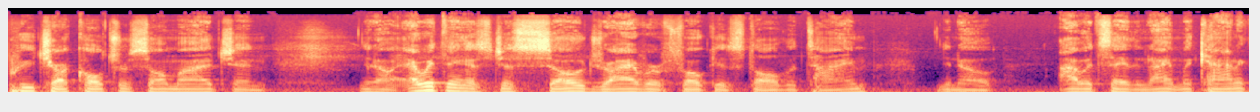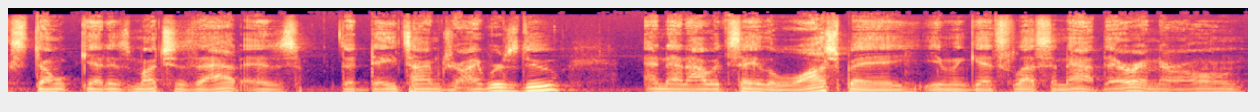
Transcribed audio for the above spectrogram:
preach our culture so much, and you know everything is just so driver focused all the time. You know, I would say the night mechanics don't get as much as that as the daytime drivers do, and then I would say the Wash Bay even gets less than that. They're in their own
